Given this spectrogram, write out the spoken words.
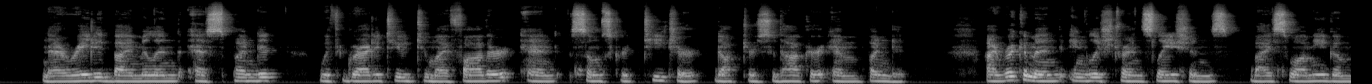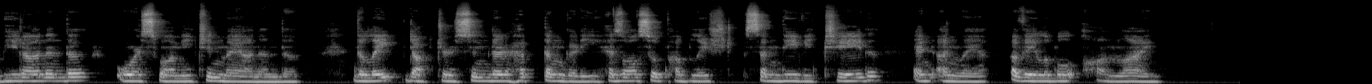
narrated by Milind S. Pandit with gratitude to my father and Sanskrit teacher, Dr. Sudhakar M. Pandit. I recommend English translations by Swami Gambhirananda or Swami Chinmayananda. The late Dr. Sundar Hattangadi has also published Sandhi Vicheda and Anvaya available online.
